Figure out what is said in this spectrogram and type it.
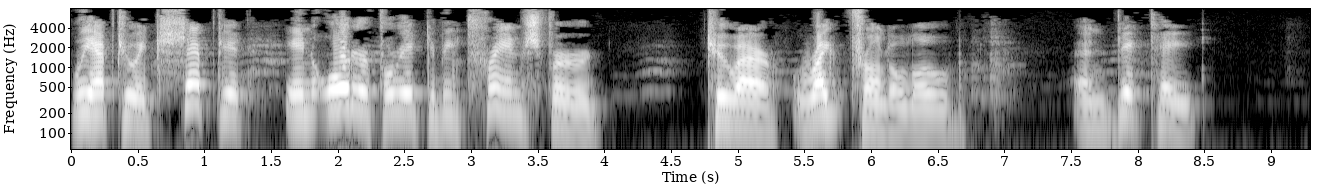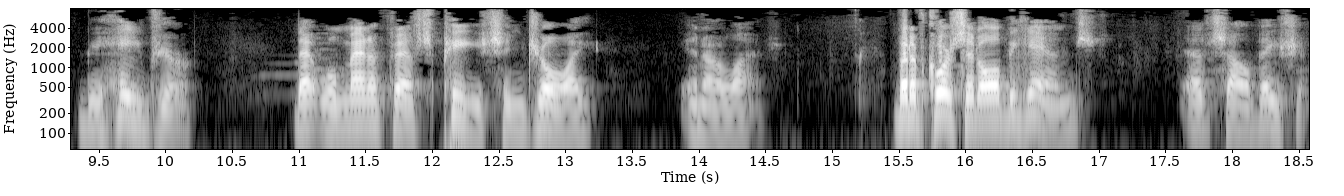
we have to accept it in order for it to be transferred to our right frontal lobe and dictate behavior that will manifest peace and joy in our lives. But of course it all begins at salvation.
